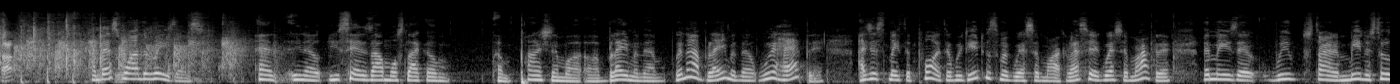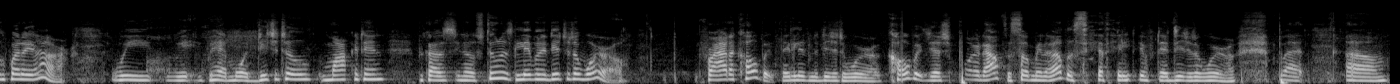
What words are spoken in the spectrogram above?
I- and that's one of the reasons. And, you know, you said it's almost like I'm, I'm punishing them or, or blaming them. We're not blaming them. We're happy. I just make the point that we did do some aggressive marketing. I say aggressive marketing, that means that we started meeting students where they are. We, we, we had more digital marketing because, you know, students live in a digital world. Prior to COVID, they lived in a digital world. COVID just pointed out to so many others that they live in a digital world. But um,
